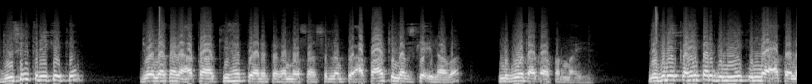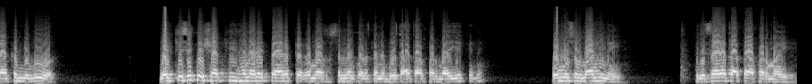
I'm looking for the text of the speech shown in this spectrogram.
دوسری طریقے کے، جو اللہ تعالیٰ نے عطا کیا ہے پیارے پیغمبر صلی اللہ علیہ وسلم کو، عطا کے لفظ کے علاوہ نبوت عطا فرمائی ہے۔ لیکن یہ کہیں پر بھی نہیں ہے کہ میں عطا نہ کر نبوت لیکن کسی کو شک ہے ہمارے پیارے پیغمبر صلی اللہ علیہ وسلم کو نے نبوت عطا فرمائی ہے کہ نہیں؟ وہ مسلمان ہی نہیں ہے۔ رسالت عطا فرمائی ہے،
